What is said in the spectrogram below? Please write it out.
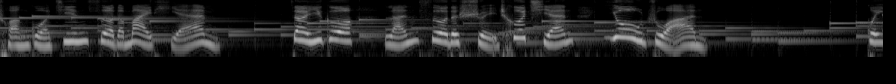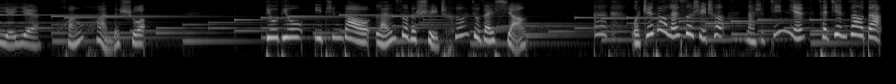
穿过金色的麦田，在一个蓝色的水车前右转。”龟爷爷缓缓地说：“丢丢一听到蓝色的水车，就在想，我知道蓝色水车那是今年才建造的。”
